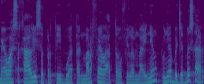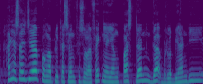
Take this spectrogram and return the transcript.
mewah sekali seperti buatan Marvel atau film lain yang punya budget besar. Hanya saja pengaplikasian visual effect efeknya yang pas dan gak berlebihan di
